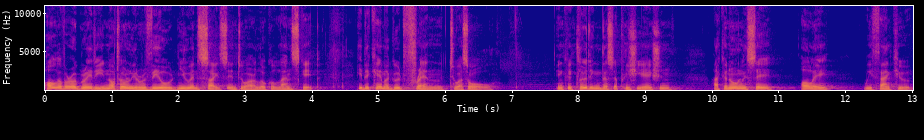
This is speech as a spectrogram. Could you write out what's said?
Oliver O'Grady not only revealed new insights into our local landscape, he became a good friend to us all. In concluding this appreciation, I can only say, Ollie, we thank you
